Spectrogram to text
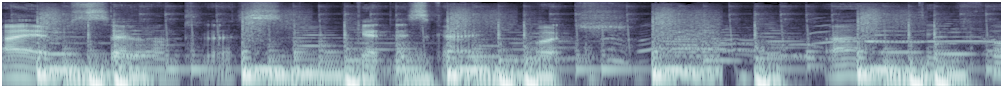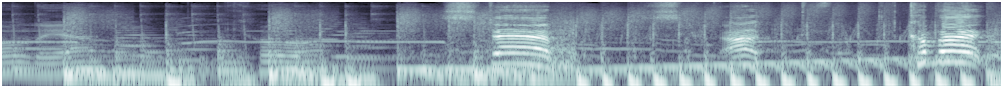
I am so onto this. Get this guy. Watch. Ah, think cool, yeah? Think cool? Stab! Ah, come back!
